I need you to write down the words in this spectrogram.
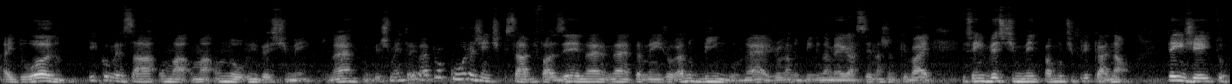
aí do ano e começar uma, uma, um novo investimento, né? O investimento aí vai procura gente que sabe fazer, né? né? Também jogar no bingo, né? Jogar no bingo na Mega Sena achando que vai isso é investimento para multiplicar. Não, tem jeito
